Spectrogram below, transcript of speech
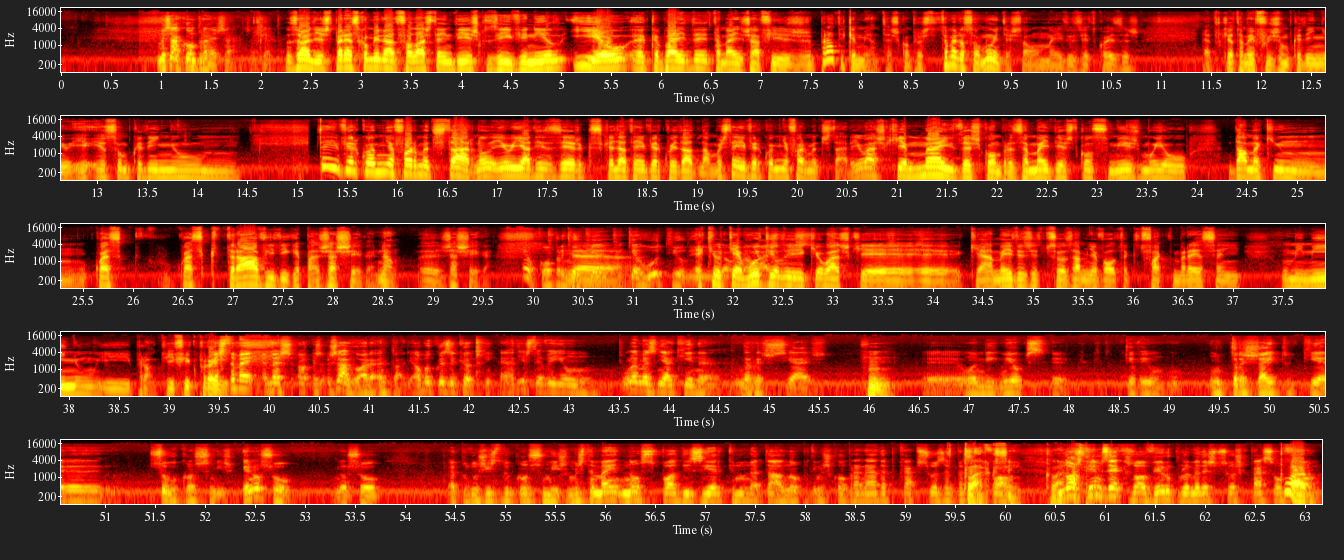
Mas já comprei, já. já, já. Mas olha, isto parece combinado, falaste em discos e vinil e eu acabei de, também já fiz praticamente as compras, também não são muitas, são meia dúzia de coisas, eh, porque eu também fujo um bocadinho, eu, eu sou um bocadinho... Tem a ver com a minha forma de estar, não? eu ia dizer que se calhar tem a ver com a idade, não, mas tem a ver com a minha forma de estar. Eu acho que a meio das compras, a meio deste consumismo, eu dá-me aqui um quase, quase que travo e digo, pá, já chega, não, já chega. Eu compro aquilo que, é, que é útil. e Aquilo que é útil e isso. que eu acho que é, é- que há meia dúzia de pessoas à minha volta que de facto merecem um miminho e pronto, e fico por aí. Mas também, mas já agora, António, há uma coisa que eu. Há dias teve aí um problemazinho aqui na, nas redes sociais. Hum. Eh, um amigo meu eh, que teve aí um, um trajeito que era sobre o consumismo. Eu não sou, não sou apologista do consumismo, mas também não se pode dizer que no Natal não podemos comprar nada porque há pessoas a passar Claro que fome. sim, claro Nós que sim. temos é que resolver o problema das pessoas que passam Claro. fome.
